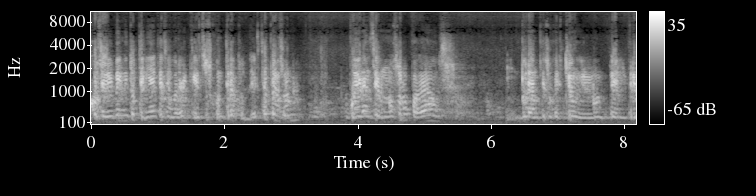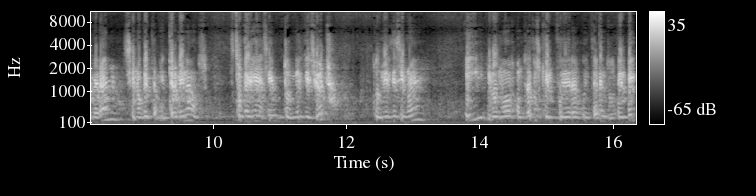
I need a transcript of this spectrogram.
Luis Benito tenía que asegurar que estos contratos de esta persona pudieran ser no solo pagados durante su gestión del primer año, sino que también terminados. Esto quería decir 2018, 2019 y los nuevos contratos que él pudiera juntar en 2020.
